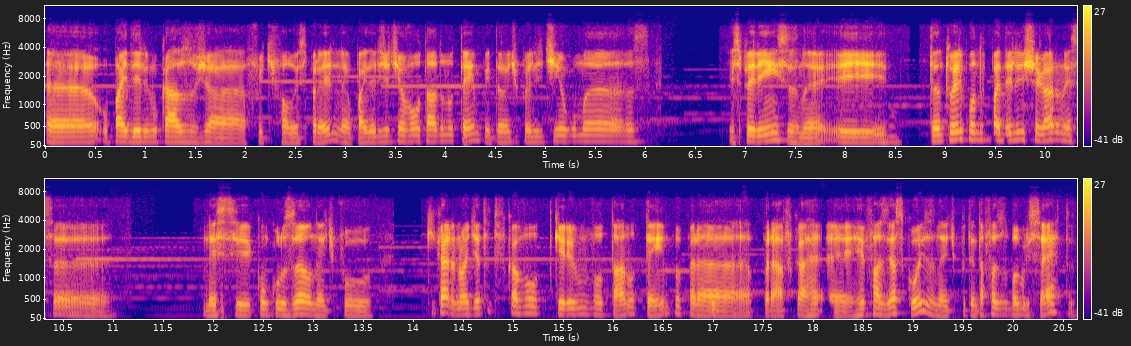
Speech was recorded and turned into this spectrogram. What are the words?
eh, o pai dele, no caso, já foi que falou isso pra ele, né? O pai dele já tinha voltado no tempo, então, tipo, ele tinha algumas experiências, né? E tanto ele quanto o pai dele chegaram nessa nesse conclusão, né? Tipo, que cara, não adianta tu ficar vol- querendo voltar no tempo pra, pra ficar eh, refazer as coisas, né? Tipo, tentar fazer o bagulho certo,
